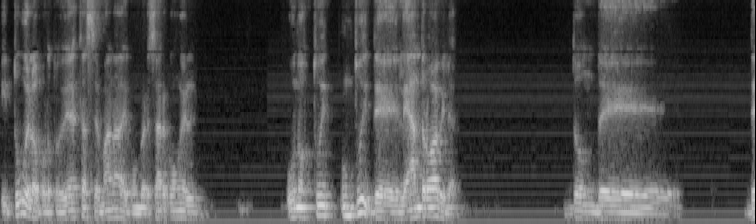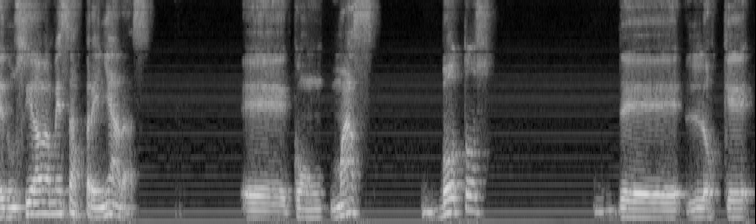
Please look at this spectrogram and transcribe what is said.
y tuve la oportunidad esta semana de conversar con él unos tweet, un tuit de Leandro Ávila, donde denunciaba mesas preñadas eh, con más votos de los que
